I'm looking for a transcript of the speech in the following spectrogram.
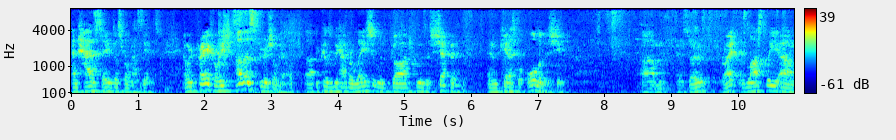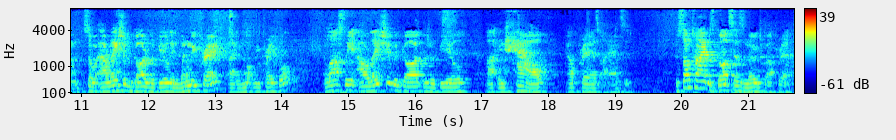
and has saved us from our sins. And we pray for each other's spiritual health uh, because we have a relationship with God who is a shepherd and who cares for all of his sheep. Um, and so, right, and lastly, um, so our relationship with God is revealed in when we pray, uh, in what we pray for. And lastly, our relationship with God is revealed uh, in how our prayers are answered. Because sometimes God says no to our prayers,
